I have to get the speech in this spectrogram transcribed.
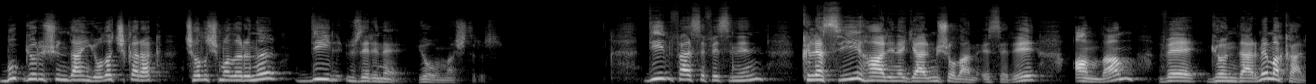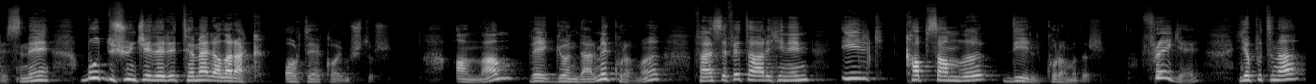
bu görüşünden yola çıkarak çalışmalarını dil üzerine yoğunlaştırır dil felsefesinin klasiği haline gelmiş olan eseri Anlam ve Gönderme makalesini bu düşünceleri temel alarak ortaya koymuştur. Anlam ve gönderme kuramı felsefe tarihinin ilk kapsamlı dil kuramıdır. Frege yapıtına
